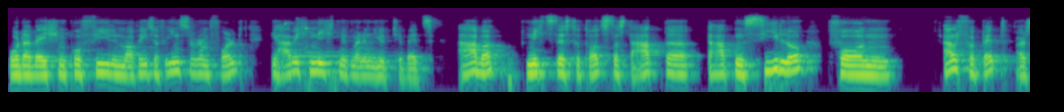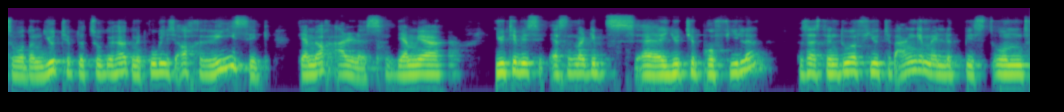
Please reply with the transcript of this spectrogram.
oder welchem Profil Maurice auf Instagram folgt, die habe ich nicht mit meinen YouTube-Ads. Aber nichtsdestotrotz, das Data, Datensilo von Alphabet, also wo dann YouTube dazugehört, mit Google ist auch riesig. Die haben ja auch alles. Die haben ja, YouTube ist, erstens mal gibt es äh, YouTube-Profile, das heißt, wenn du auf YouTube angemeldet bist und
